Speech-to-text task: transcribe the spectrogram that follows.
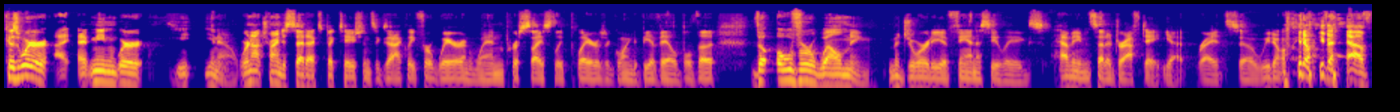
because yeah. we're I, I mean we're you know, we're not trying to set expectations exactly for where and when precisely players are going to be available. The the overwhelming majority of fantasy leagues haven't even set a draft date yet, right? So we don't we don't even have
